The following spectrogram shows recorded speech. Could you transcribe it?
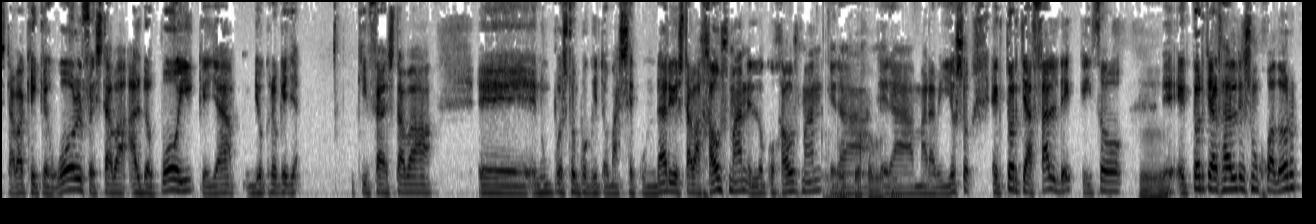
Estaba Kike Wolf, estaba Aldo Poi, que ya, yo creo que ya quizá estaba eh, en un puesto un poquito más secundario. Estaba Hausmann, el loco Hausmann, que era, era maravilloso. Héctor Yazalde, que hizo. eh, Héctor Yazalde es un jugador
